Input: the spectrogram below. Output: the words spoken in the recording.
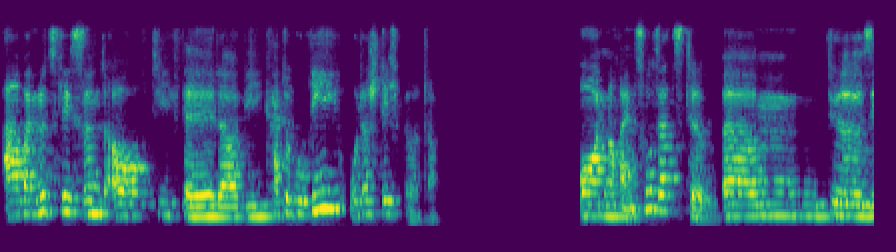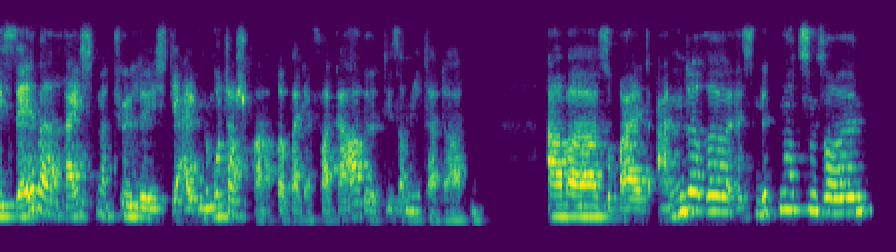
Aber nützlich sind auch die Felder wie Kategorie oder Stichwörter. Und noch ein Zusatztipp. Ähm, für sich selber reicht natürlich die eigene Muttersprache bei der Vergabe dieser Metadaten. Aber sobald andere es mitnutzen sollen,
